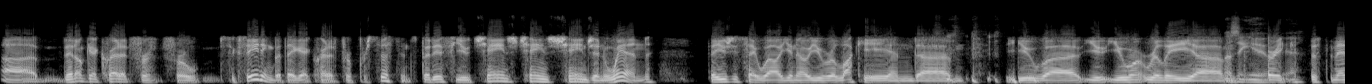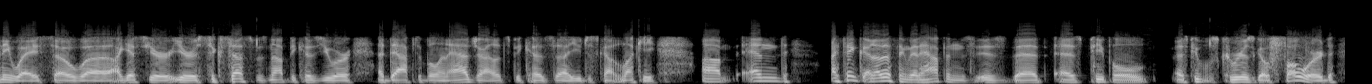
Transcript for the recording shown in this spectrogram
uh, they don't get credit for for succeeding, but they get credit for persistence. But if you change, change, change, and win, they usually say, "Well, you know, you were lucky, and um, you uh, you you weren't really um, you, very yeah. consistent anyway. So uh, I guess your your success was not because you were adaptable and agile; it's because uh, you just got lucky." Um, and I think another thing that happens is that as people as people's careers go forward,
